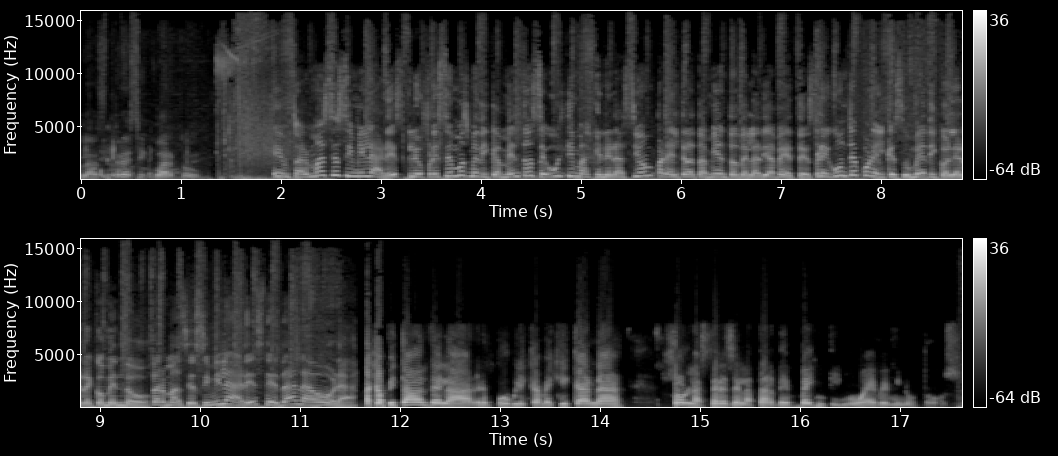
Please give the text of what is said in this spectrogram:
Las tres y cuarto. En farmacias similares le ofrecemos medicamentos de última generación para el tratamiento de la diabetes. Pregunte por el que su médico le recomendó. Farmacias similares te da la hora. La capital de la República Mexicana son las 3 de la tarde, 29 minutos.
